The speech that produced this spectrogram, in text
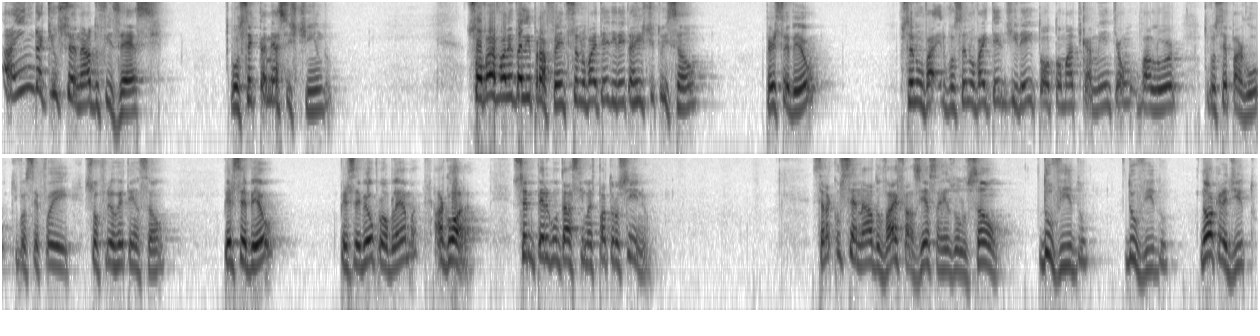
ainda que o Senado fizesse, você que está me assistindo, só vai valer dali para frente, você não vai ter direito à restituição. Percebeu? Você não, vai, você não vai ter direito automaticamente a um valor que você pagou, que você foi sofreu retenção. Percebeu? Percebeu o problema? Agora, se você me perguntar assim, mas patrocínio, será que o Senado vai fazer essa resolução? Duvido, duvido, não acredito,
